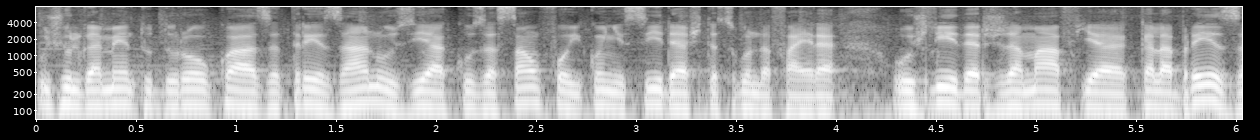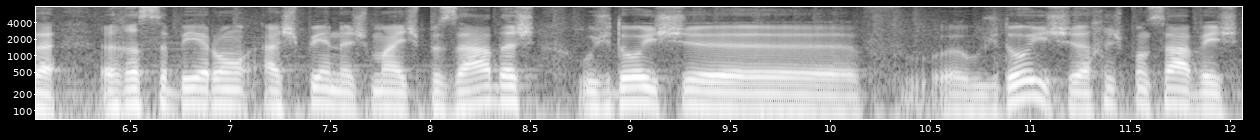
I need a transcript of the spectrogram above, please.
O julgamento durou quase três anos e a acusação foi conhecida esta segunda-feira. Os líderes da máfia calabresa receberam as penas mais pesadas. Os dois, uh, os dois responsáveis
